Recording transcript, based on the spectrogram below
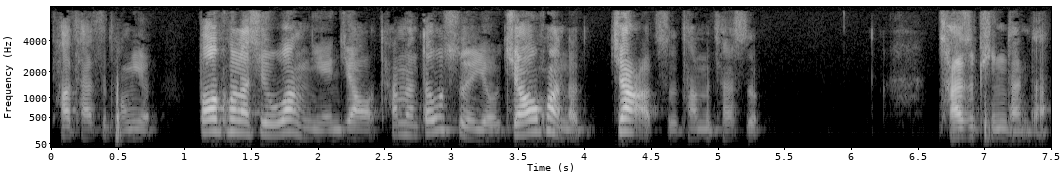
他才是朋友。包括那些忘年交，他们都是有交换的价值，他们才是才是平等的。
